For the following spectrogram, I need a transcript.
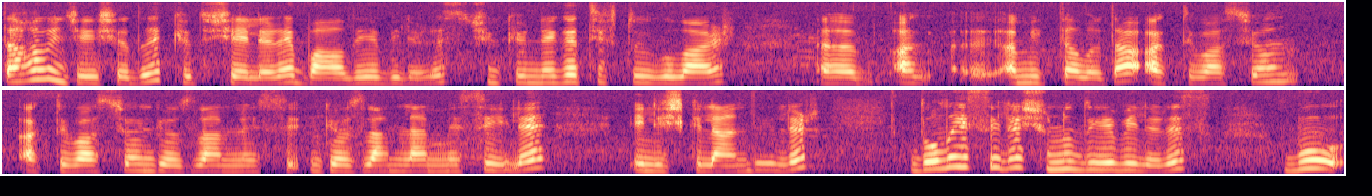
daha önce yaşadığı kötü şeylere bağlayabiliriz. Çünkü negatif duygular e, amigdalada aktivasyon aktivasyon gözlemlesi, gözlemlenmesiyle ilişkilendirilir. Dolayısıyla şunu diyebiliriz. Bu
